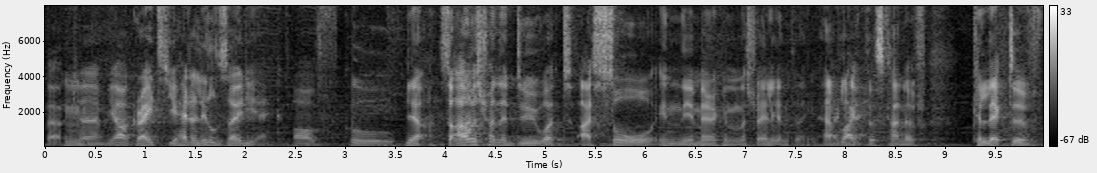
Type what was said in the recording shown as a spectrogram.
But Mm. um, yeah, great. You had a little zodiac of cool. Yeah. So I was trying to do what I saw in the American and Australian thing. Have Okay. like this kind of collective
